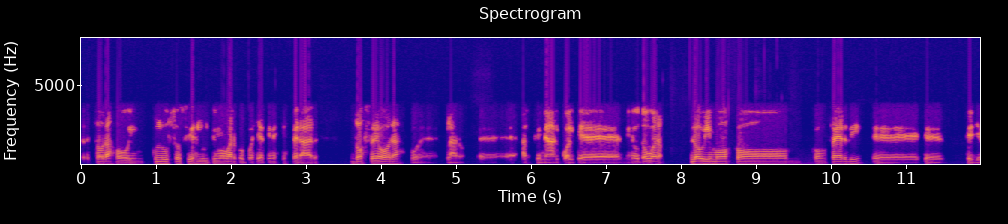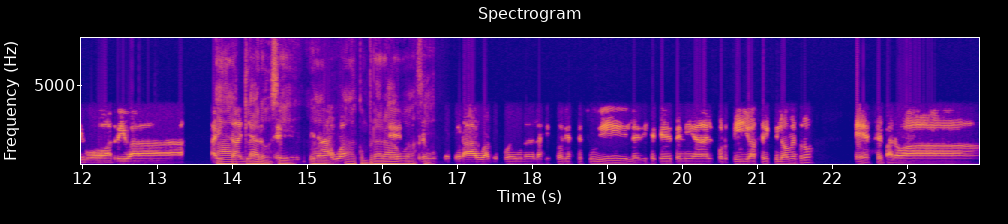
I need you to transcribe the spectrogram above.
tres horas, o incluso si es el último barco, pues ya tienes que esperar 12 horas, pues claro, eh, al final cualquier minuto, bueno, lo vimos con, con Ferdi, eh, que, que, llegó arriba a ah, claro, sí. a, agua. a comprar agua. preguntó por agua, que fue una de las historias que subí, le dije que tenía el portillo a 6 kilómetros, eh, se paró a,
